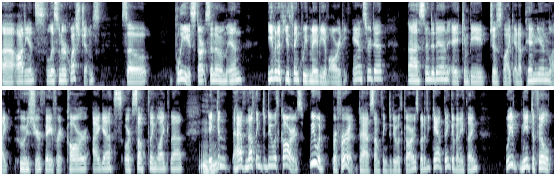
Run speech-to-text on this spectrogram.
uh, audience listener questions. So please start sending them in. Even if you think we maybe have already answered it, uh, send it in. It can be just like an opinion, like who is your favorite car, I guess, or something like that. Mhm. It can have nothing to do with cars. We would prefer it to have something to do with cars, but if you can't think of anything, we need to fill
